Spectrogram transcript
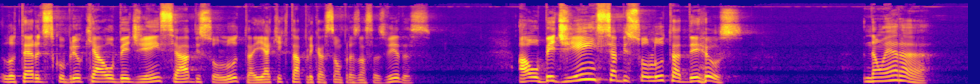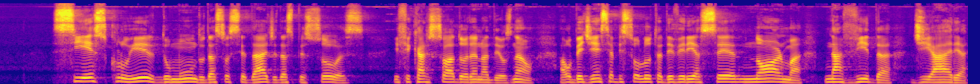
Lutero descobriu que a obediência absoluta, e é aqui que está a aplicação para as nossas vidas, a obediência absoluta a Deus não era se excluir do mundo, da sociedade, das pessoas e ficar só adorando a Deus. Não. A obediência absoluta deveria ser norma na vida diária,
